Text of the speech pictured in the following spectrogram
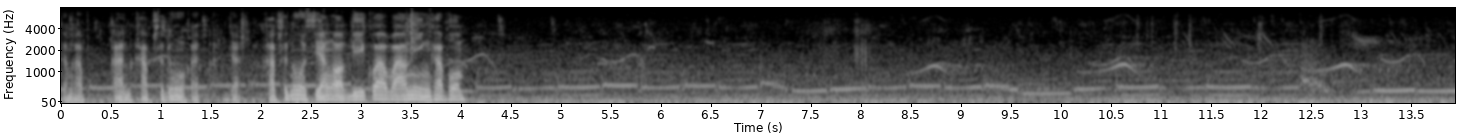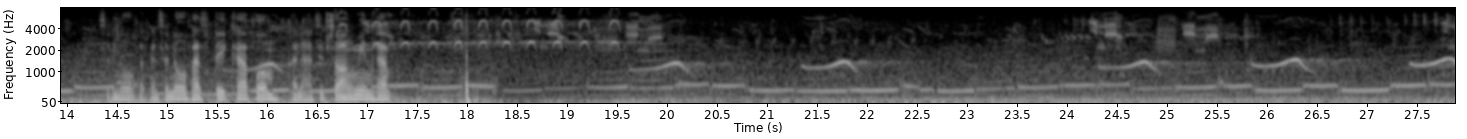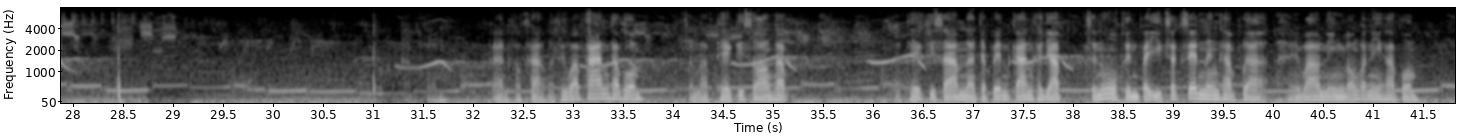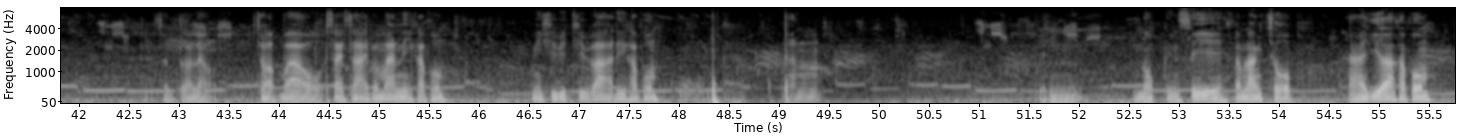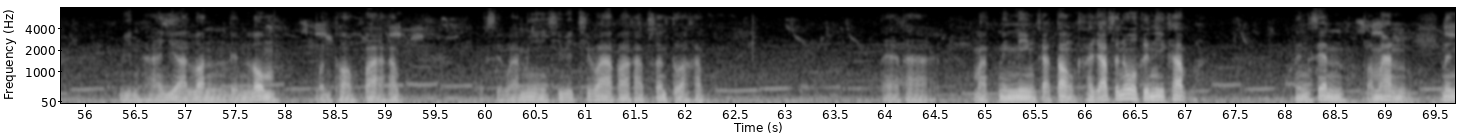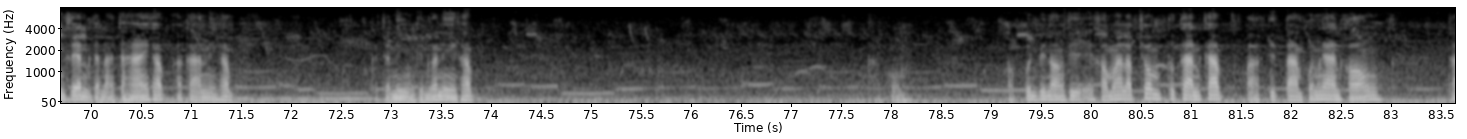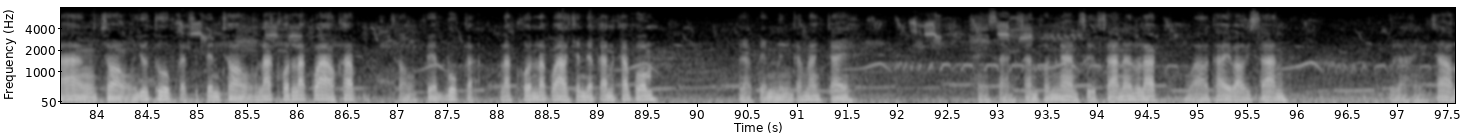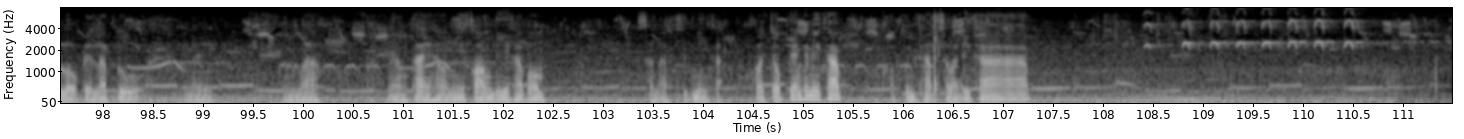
สำหรับการขับสนูก็จะขับสนูเสียงออกดีกว่าวาวนิ่งครับผม สนูก็เป็นสนูพลาสติกครับผม ขนาด 12 มิลครับครับการข่าวๆก็ถือว่าผ่านครับผมสำหรับเทคที่ 2 ครับ เทคที่ 3น่าจะเป็นการขยับสนูขึ้นไปอีกสักเส้นหนึ่งครับ เพื่อให้วาวนิ่งลงกว่านี้ครับผมส่วนตัวแล้ว ชอบวาวทรายๆประมาณนี้ครับผม มีชีวิตชีวาดีครับผมนั้นเป็นนกอินทรีกำลังโฉบหาเหยื่อครับผม บินหาเหยื่อหล่อนเล่นล่มบนท้องฟ้าครับรู้สึกว่ามีชีวิตชีวาก็ครับ ส่วนตัวครับ แต่ถ้ามักนิ่งๆก็ต้องขยับสนูขึ้นอีกครับหนึ่งเส้นประมาณหนึ่งเส้นก็น่าจะหายครับ อาการนี้ครับ จะนิ่งขึ้นกว่านี้ครับ ครับผมขอบคุณพี่น้องที่เข้ามารับชมทุกท่านครับ ฝากติดตามผลงานของทางช่อง YouTube ก็จะเป็นช่องรักคนรักว่าวครับ ช่อง Facebook ก็รักคนรักว่าวเช่นเดียวกันครับผมเพื่อเป็นหนึ่งกำลังใจให้สร้างสรรค์ผลงานสืบสารอนุรักษ์ว่าวไทยว่าวอีสานเพื่อให้ชาวโลกได้รับรู้ในเห็นว่าเมืองไทยเรามีของดีครับผม สำหรับคลิปนี้ก็ขอจบเพียงแค่นี้ครับ ขอบคุณครับ สวัสดีครับ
